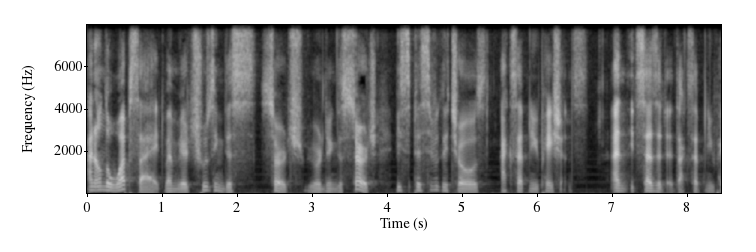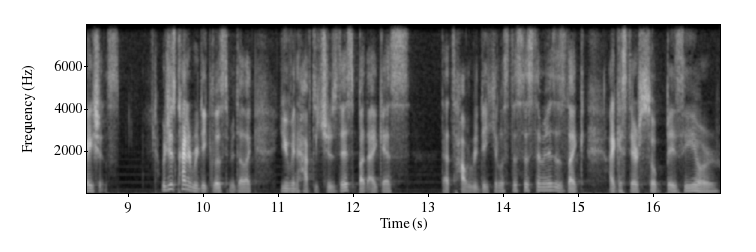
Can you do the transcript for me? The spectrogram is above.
and on the website when we were choosing this search we were doing the search we specifically chose accept new patients and it says it, it accept new patients which is kind of ridiculous to me that like you even have to choose this but i guess that's how ridiculous the system is is like i guess they're so busy or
